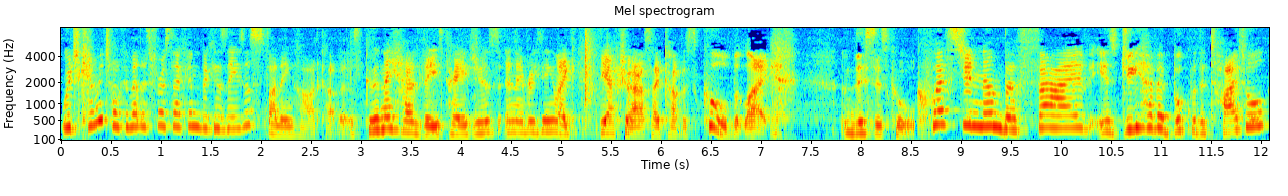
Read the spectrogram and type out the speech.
Which, can we talk about this for a second? Because these are stunning hardcovers. Because then they have these pages and everything. Like, the actual outside cover's cool, but like, this is cool. Question number five is, do you have a book with a title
